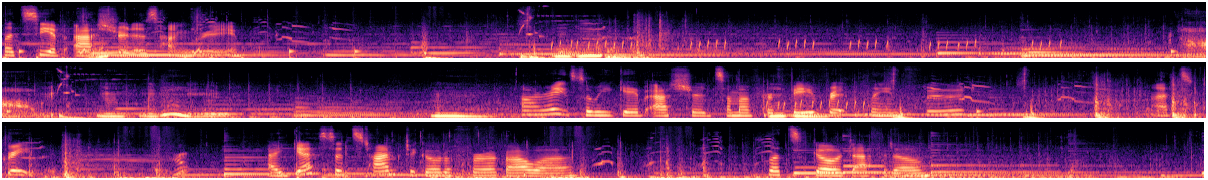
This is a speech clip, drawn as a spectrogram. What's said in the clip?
Let's see if Astrid is hungry. Alright, so we gave Astrid some of her favorite plain food. That's great. I guess it's time to go to Furogawa. Let's go, Daffodil.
